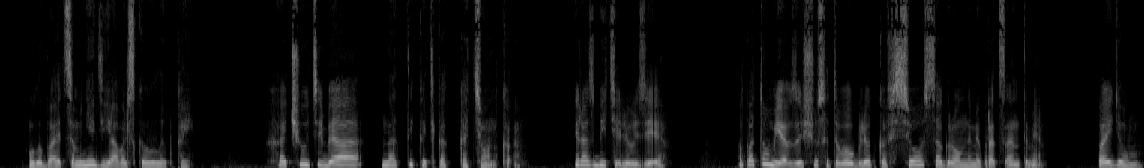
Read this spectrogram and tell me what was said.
— улыбается мне дьявольской улыбкой. «Хочу тебя натыкать, как котенка, и разбить иллюзии. А потом я взыщу с этого ублюдка все с огромными процентами. Пойдем».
